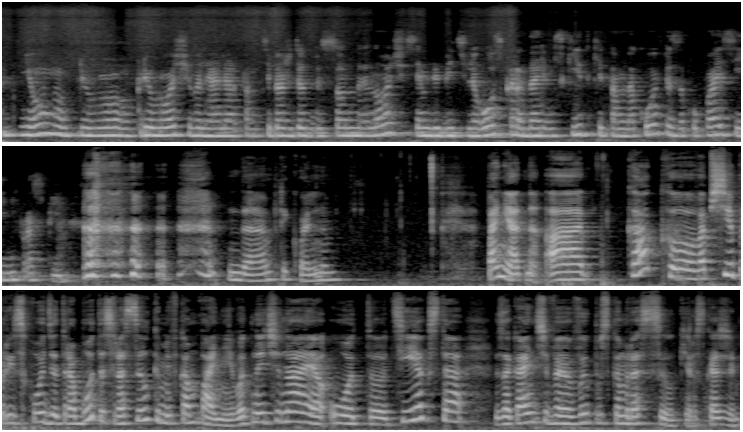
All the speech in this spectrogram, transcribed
дню мы приурочивали, а там тебя ждет бессонная ночь, всем любителям Оскара дарим скидки там на кофе, закупайся и не проспи. Да, прикольно. Понятно. А как э, вообще происходит работа с рассылками в компании? Вот начиная от э, текста, заканчивая выпуском рассылки. Расскажи.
